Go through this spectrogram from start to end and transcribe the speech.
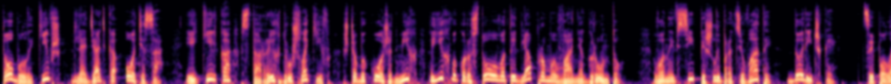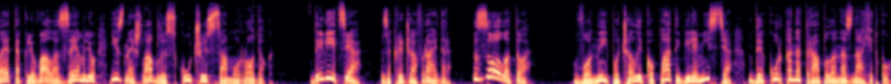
То були ківш для дядька Отіса і кілька старих друшлаків, щоб кожен міг їх використовувати для промивання ґрунту. Вони всі пішли працювати до річки. Циполета клювала землю і знайшла блискучий самородок. Дивіться. закричав райдер. Золото! Вони почали копати біля місця, де курка натрапила на знахідку.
